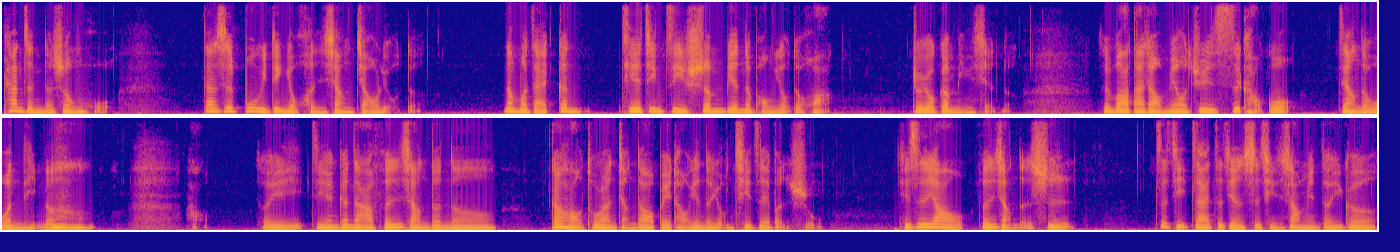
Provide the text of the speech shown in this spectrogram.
看着你的生活，但是不一定有横向交流的。那么在更贴近自己身边的朋友的话，就又更明显了，所以不知道大家有没有去思考过这样的问题呢？好，所以今天跟大家分享的呢，刚好突然讲到《被讨厌的勇气》这本书，其实要分享的是自己在这件事情上面的一个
